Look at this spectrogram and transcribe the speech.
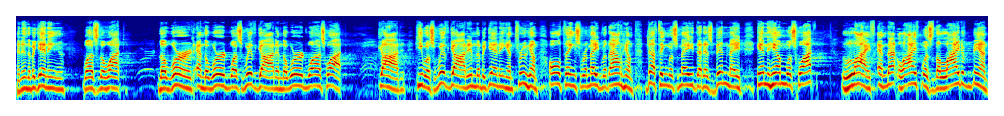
And in the beginning was the what? the Word, and the Word was with God, and the Word was what? God. He was with God in the beginning, and through him all things were made. Without him, nothing was made that has been made. In him was what? Life, and that life was the light of men.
